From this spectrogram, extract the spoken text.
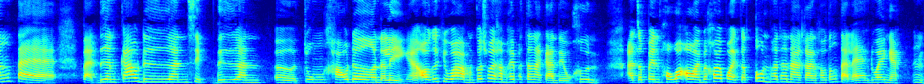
ตั้งแต่ 8 เดือน 9 เดือน 10 เดือน เออจุงเขาเดินอะไรอย่างเงี้ยออยก็คิดว่ามันก็ช่วยทำให้พัฒนาการเร็วขึ้น อาจจะเป็นเพราะว่าออยไม่ค่อยปล่อยกระตุ้นพัฒนาการเขาตั้งแต่แรกด้วยไงอืม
